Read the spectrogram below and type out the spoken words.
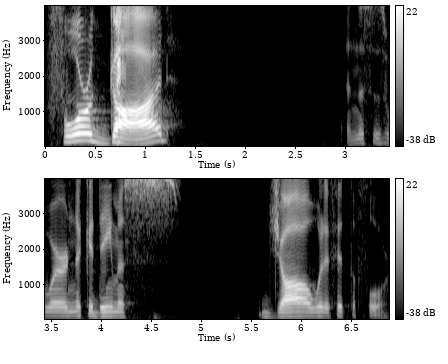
For God, and this is where Nicodemus' jaw would have hit the floor.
